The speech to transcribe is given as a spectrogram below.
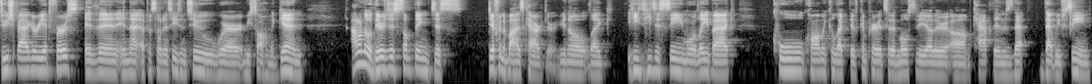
douchebaggery at first, and then in that episode in season two where we saw him again, I don't know. There's just something just different about his character. You know, like he he just seemed more laid back, cool, calm, and collective compared to most of the other um, captains that that we've seen.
